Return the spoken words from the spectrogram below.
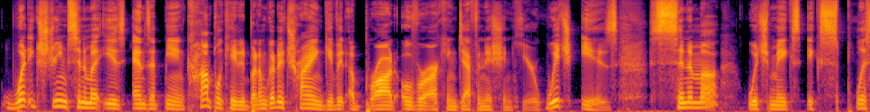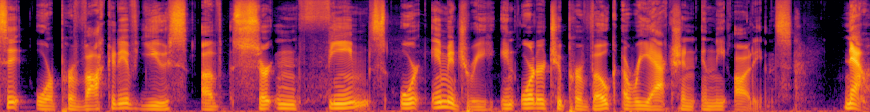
what extreme cinema is ends up being complicated, but I'm going to try and give it a broad overarching definition here, which is cinema which makes explicit or provocative use of certain themes or imagery in order to provoke a reaction in the audience. Now,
